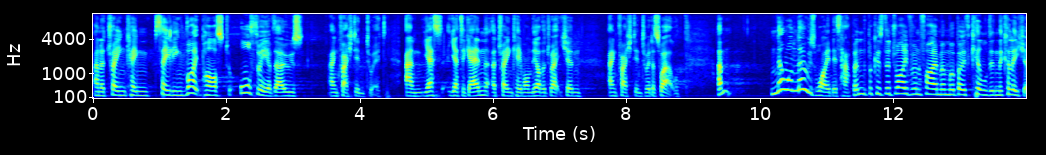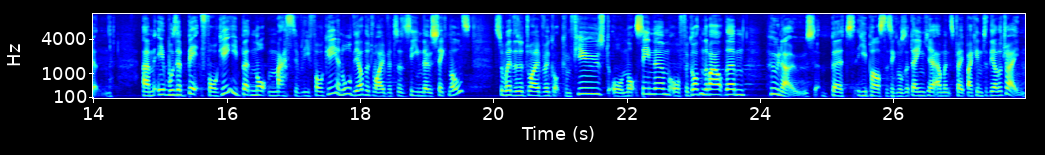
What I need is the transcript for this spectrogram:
and a train came sailing right past all three of those and crashed into it. And yes, yet again, a train came on the other direction and crashed into it as well. Um, no one knows why this happened because the driver and fireman were both killed in the collision. Um, it was a bit foggy, but not massively foggy, and all the other drivers had seen those signals. So whether the driver got confused or not seen them or forgotten about them, who knows? But he passed the signals at danger and went straight back into the other train.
